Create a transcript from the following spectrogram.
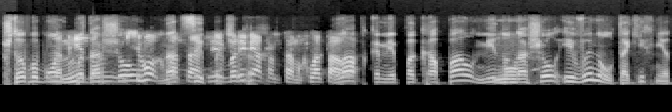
Чтобы да он подошел всего на хватает, цыпочках, лишь бы ребятам там хватало. лапками покопал, мину ну. нашел и вынул, таких нет.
